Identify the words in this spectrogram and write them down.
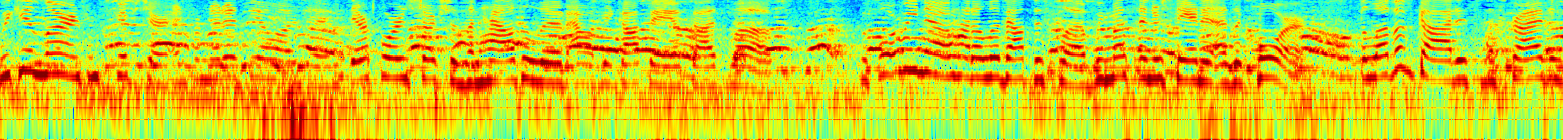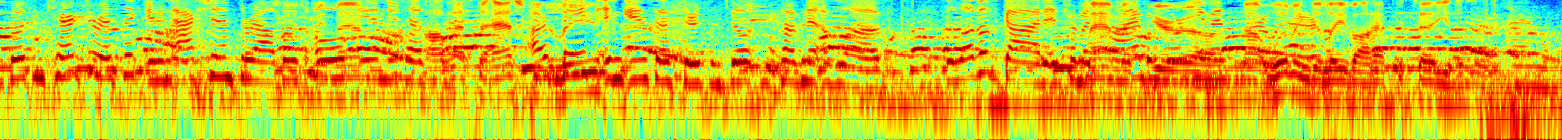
We can learn from Scripture and from noted theologians, therefore, instructions on how to live out the agape of God's love. Before we know how to live out this love, we must understand it as a core. The love of God is described as both in characteristic and in action throughout both Old and New Testament. I'll have to ask you Our to faith leave. in ancestors is built in the covenant of love. The love of God is from a Ma'am, time if before you're uh, humans were not willing to leave, I'll have to tell you to leave.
